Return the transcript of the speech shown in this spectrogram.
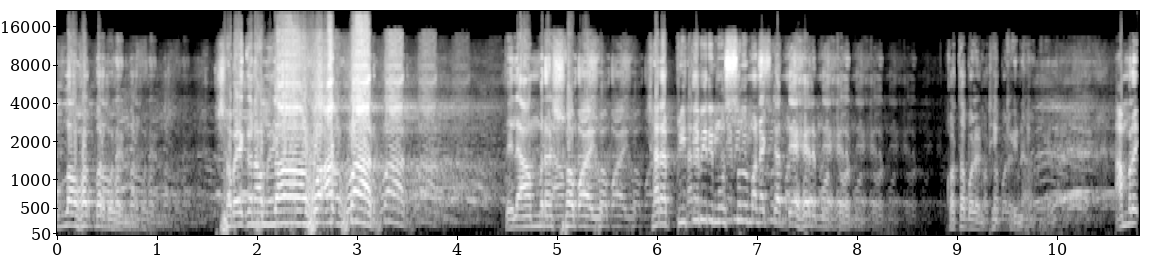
আল্লাহ আকবার বলেন। সবাই কেন আল্লাহ আকবার। তাহলে আমরা সবাই সারা পৃথিবীর মুসলমান একটা দেহের মতন। কথা বলেন ঠিক কিনা? আমরা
